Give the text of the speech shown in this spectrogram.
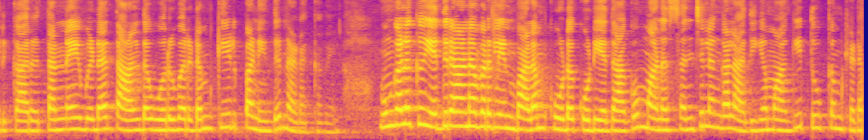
இருக்காரு. தன்னை விட தாழ்ந்த ஒருவரிடம் கீழ்ப்பணிந்து நடக்க வேண்டும். உங்களுக்கு எதிரானவர்களின் பலம் கூடக்கூடியதாகவும் மன சஞ்சலங்கள் அதிகமாகி தூக்கம் கெட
